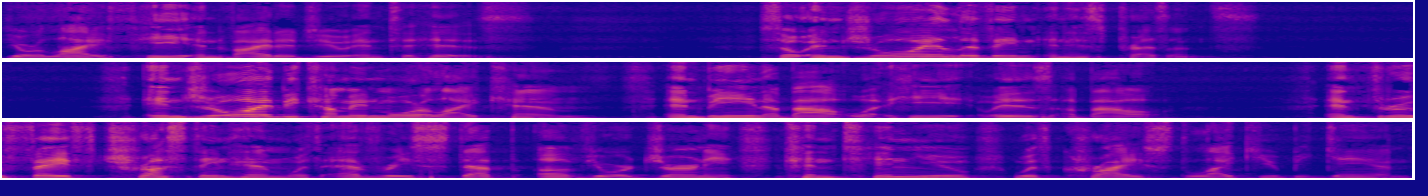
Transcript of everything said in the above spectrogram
your life, He invited you into His. So enjoy living in His presence. Enjoy becoming more like Him and being about what He is about. And through faith, trusting Him with every step of your journey, continue with Christ like you began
